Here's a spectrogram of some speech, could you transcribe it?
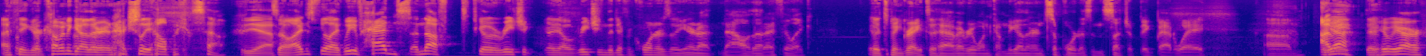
I think are coming together and actually helping us out. Yeah, So I just feel like we've had enough to go reaching you know reaching the different corners of the internet now that I feel like it's been great to have everyone come together and support us in such a big bad way. Um, I yeah, mean, there, here we are.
